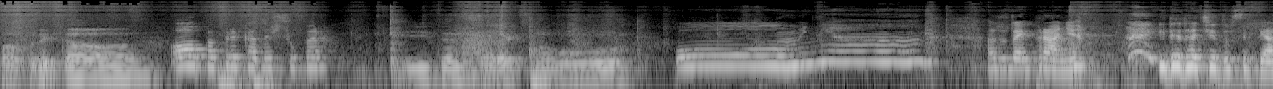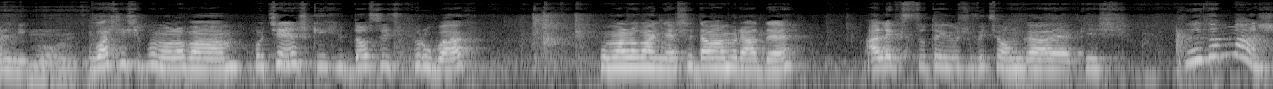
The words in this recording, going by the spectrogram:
papryka O, papryka też super. i ten serek znowu. Uuu, mniam. A tutaj pranie. Idę dać je do sypialni. No Właśnie się pomalowałam. Po ciężkich dosyć próbach pomalowania się dałam radę. Alex tutaj już wyciąga jakieś... Co ty tam masz?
